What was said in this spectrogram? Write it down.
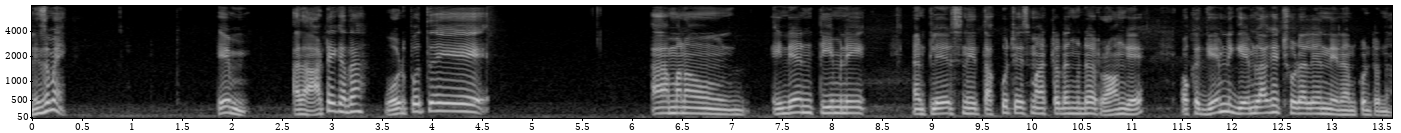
నిజమే. ఏం అది ఆటే కదా? ఓడిపోతే మనం ఇండియన్ టీమ్ని అండ్ ప్లేయర్స్ని తక్కువ చేసి మాట్లాడడం కూడా రాంగే. ఒక గేమ్ని గేమ్ లాగే చూడాలి అని నేను అనుకుంటున్నా.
